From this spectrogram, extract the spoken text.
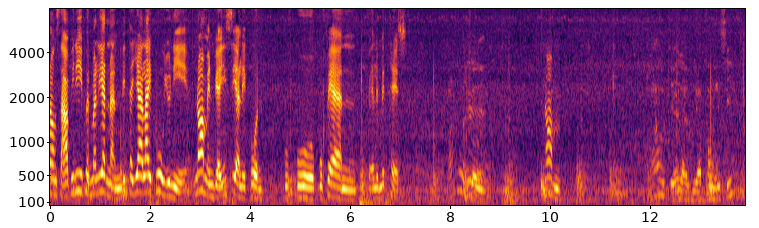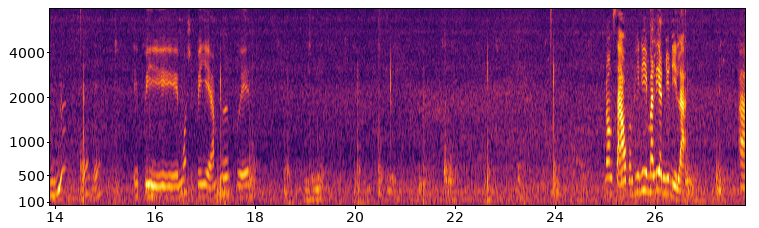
น้องสาวพี่นี่เพิ่นมาเรียนนั่นวิทยาไล่ครู่อยู่นี่น้อมเป็นเวียอิเซียเลยคนปูปูปูแฟนปูแฟนลิมิเทส Ah, d'accord. น้อม Ah, ok, elle a voulu apprendre ici. Mhm. Ah, ben. Et puis, moi, je payais un peu pour elle. Mhm. น้องสาวของพี่นี่มาเรียนอยู่นี่ล่ะ อ่า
